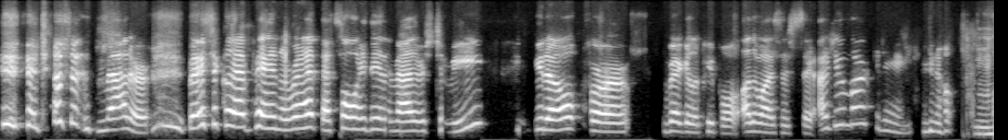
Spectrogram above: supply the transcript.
it doesn't matter. Basically, I'm paying the rent. That's the only thing that matters to me, you know, for regular people. Otherwise, they say, I do marketing, you know, Mhm.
